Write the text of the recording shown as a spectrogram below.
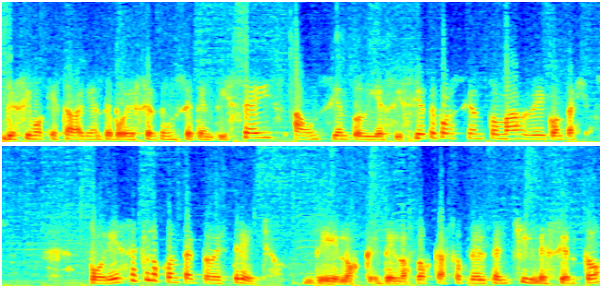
decimos que esta variante puede ser de un 76 a un 117% más de contagiosa. Por eso es que los contactos estrechos de los, de los dos casos Delta en Chile, ¿cierto?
